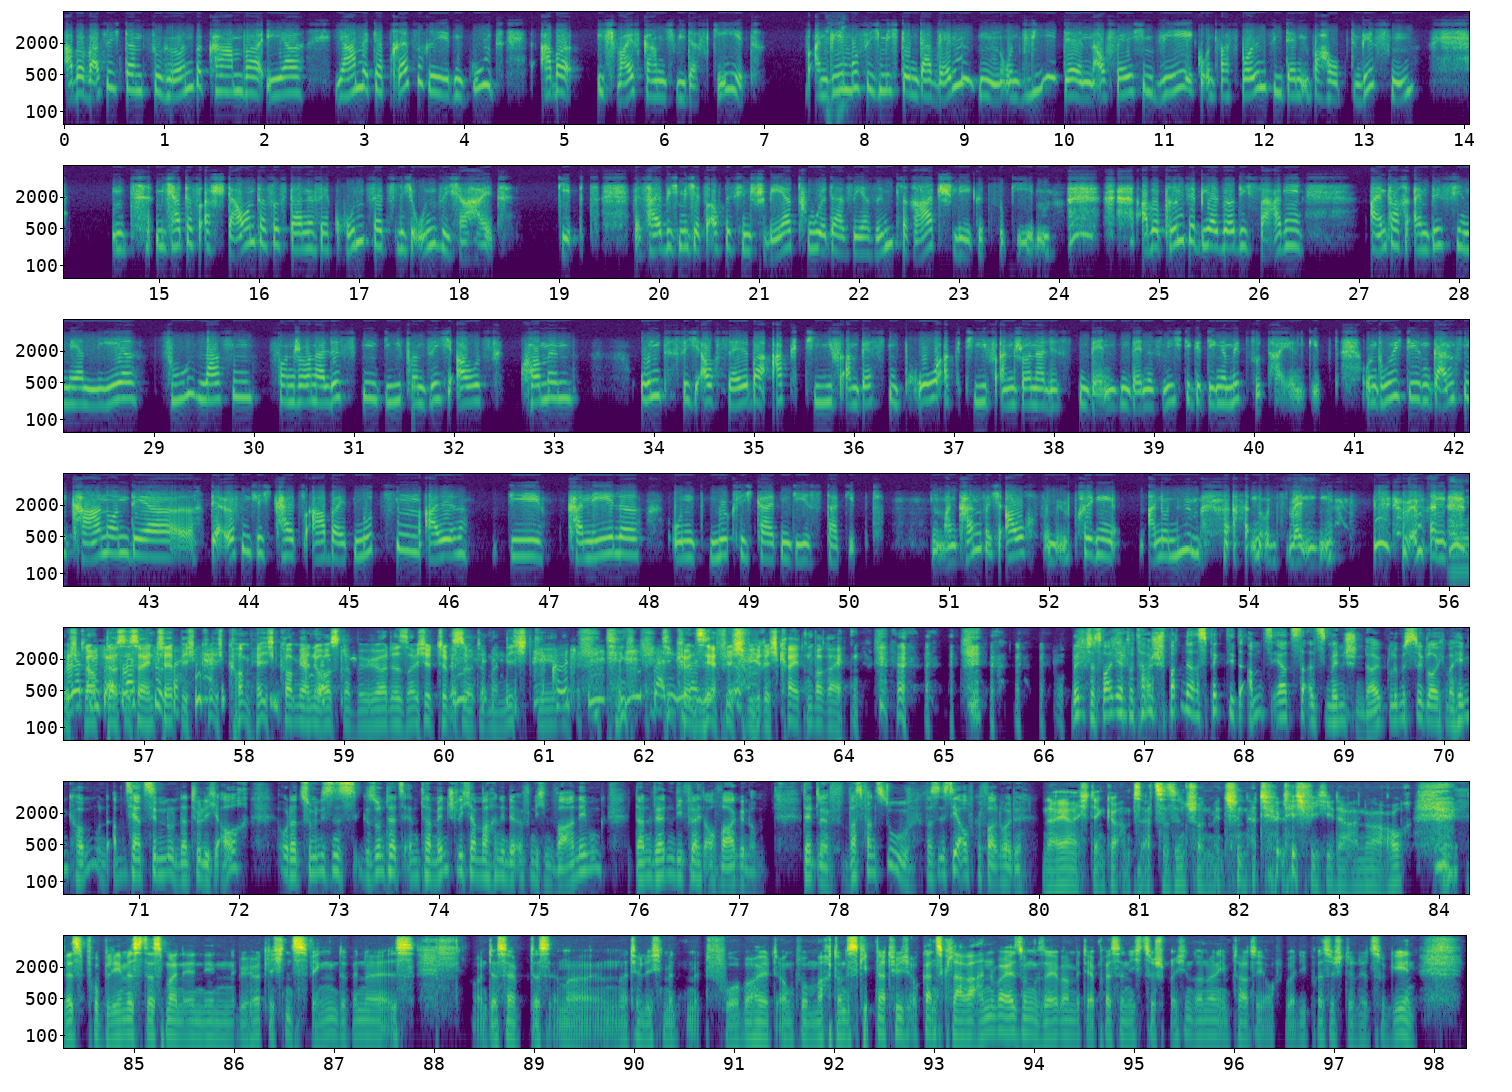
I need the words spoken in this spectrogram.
Aber was ich dann zu hören bekam, war eher, ja, mit der Presse reden, gut, aber ich weiß gar nicht, wie das geht. An wen mhm. muss ich mich denn da wenden und wie denn, auf welchem Weg und was wollen Sie denn überhaupt wissen? Und mich hat es das erstaunt, dass es da eine sehr grundsätzliche Unsicherheit gibt, weshalb ich mich jetzt auch ein bisschen schwer tue, da sehr simple Ratschläge zu geben. Aber prinzipiell würde ich sagen, einfach ein bisschen mehr Nähe zulassen von Journalisten, die von sich aus kommen und sich auch selber aktiv, am besten proaktiv an Journalisten wenden, wenn es wichtige Dinge mitzuteilen gibt. Und ruhig diesen ganzen Kanon der, der Öffentlichkeitsarbeit nutzen, all die Kanäle und Möglichkeiten, die es da gibt. Man kann sich auch im Übrigen anonym an uns wenden. oh, ich glaube, das ist ein Tipp. Ich, ich komme ich komm ja nur aus der Behörde. Solche Tipps sollte man nicht geben. Gut, die, die können sehr viel Schwierigkeiten bereiten. Mensch, das waren ja total spannende Aspekte der Amtsärzte als Menschen. Da müsst ihr, glaube ich, mal hinkommen und Amtsärztinnen und natürlich auch. Oder zumindest Gesundheitsämter menschlicher machen in der öffentlichen Wahrnehmung. Dann werden die vielleicht auch wahrgenommen. Detlef, was fandst du? Was ist dir aufgefallen heute? Naja, ich denke, Amtsärzte sind schon Menschen natürlich, wie jeder andere auch. Das Problem ist, dass man in den behördlichen Zwängen drinne ist und deshalb das immer natürlich mit, mit Vorbehalt irgendwo macht. Und es gibt natürlich auch ganz klare Anweisungen, selber mit der Presse nicht zu sprechen, sondern eben tatsächlich auch über die Pressestelle zu gehen.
